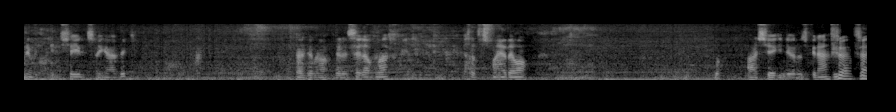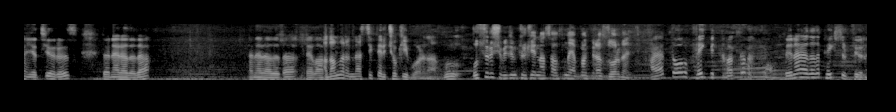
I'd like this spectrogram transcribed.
Evet, şehir içine geldik. Perdementlere selamlar. Çatışmaya devam. Karşıya gidiyoruz. Fren fren fren yatıyoruz. Döner adada. Döner adada devam. Adamların lastikleri çok iyi bu arada. Bu bu sürüşü bizim Türkiye'nin asfaltında yapmak biraz zor bence. Hayatta olup pek bitti baksana. Döner adada pek sürtüyorum.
